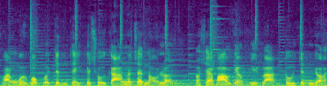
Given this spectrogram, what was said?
khoảng 10 phút nó chín thì cái sủi cảo nó sẽ nổi lên nó sẽ báo cho mình biết là tôi chín rồi.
